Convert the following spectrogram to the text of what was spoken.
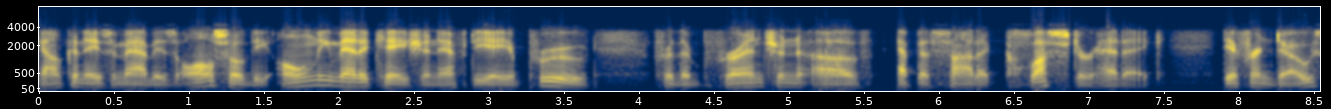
Galcanezumab is also the only medication FDA approved for the prevention of episodic cluster headache. Different dose,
